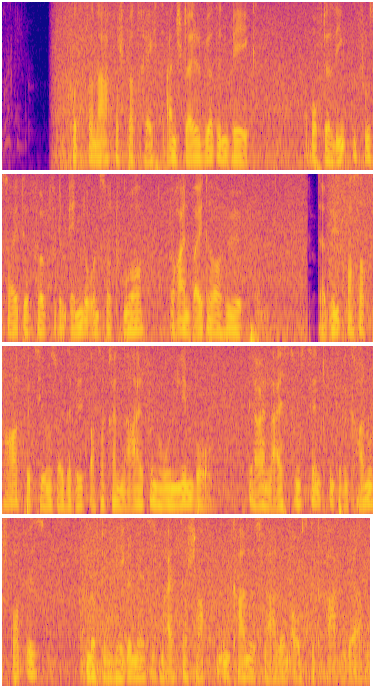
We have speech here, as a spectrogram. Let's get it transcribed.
Brücke. Kurz danach versperrt rechts ein Steilwehr den Weg, aber auf der linken Flussseite folgt vor dem Ende unserer Tour noch ein weiterer Höhepunkt. Der Wildwasserpark bzw. Wildwasserkanal von Hohenlimburg, der ein Leistungszentrum für den Kanusport ist und auf dem regelmäßig Meisterschaften im Kanuslalom ausgetragen werden.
